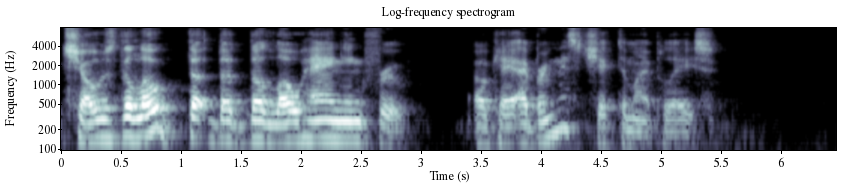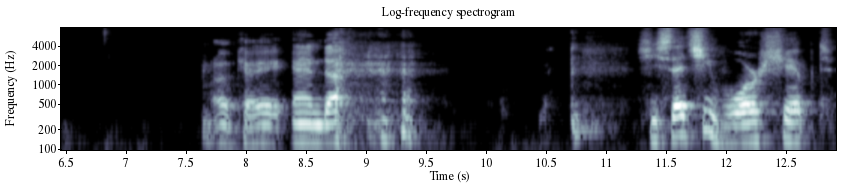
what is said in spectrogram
chose the low, the the, the low hanging fruit. Okay, I bring this chick to my place. Okay, and uh, she said she worshipped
